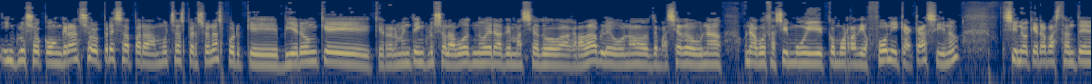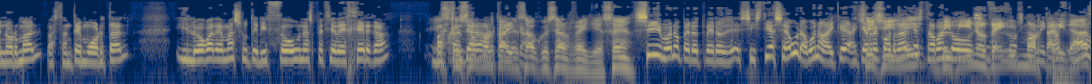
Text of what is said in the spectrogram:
incluso con gran sorpresa para muchas personas, porque vieron que, que realmente incluso la voz no era demasiado agradable o no demasiado una, una voz así muy como radiofónica casi, ¿no? Sino que era bastante normal, bastante mortal. Y luego además utilizó una especie de jerga bastante es que son mortales, aunque sean reyes, ¿eh? Sí, bueno, pero, pero existía segura. Bueno, hay que, hay que recordar que estaban los, de inmortalidad.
